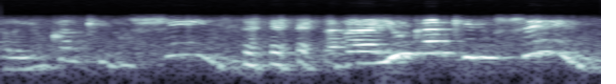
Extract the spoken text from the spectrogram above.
אבל היו כאן קידושים, אבל היו כאן קידושים.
